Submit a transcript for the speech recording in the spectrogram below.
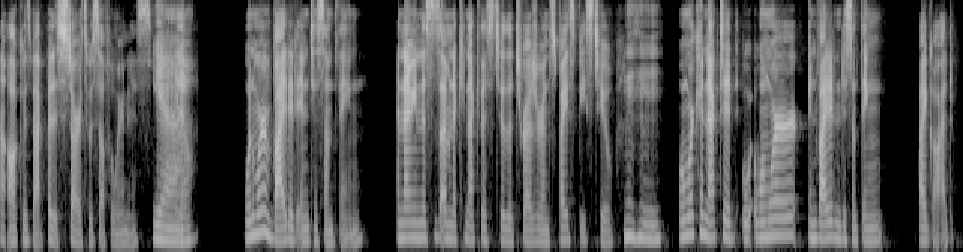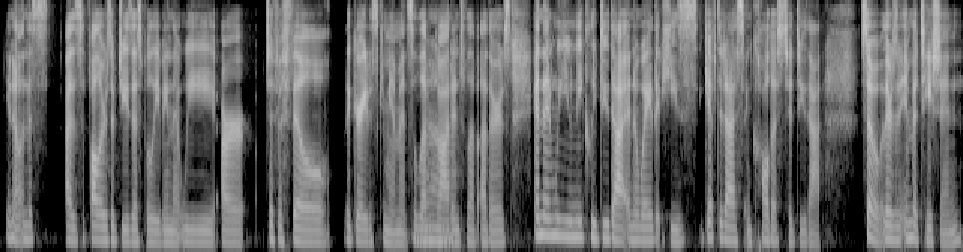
not all comes back, but it starts with self awareness. Yeah. You know, when we're invited into something, and I mean, this is I'm going to connect this to the treasure and spice piece too. hmm when we're connected, when we're invited into something by God, you know, and this as followers of Jesus, believing that we are to fulfill the greatest commandments to love Yeah. God and to love others. And then we uniquely do that in a way that He's gifted us and called us to do that. So there's an invitation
